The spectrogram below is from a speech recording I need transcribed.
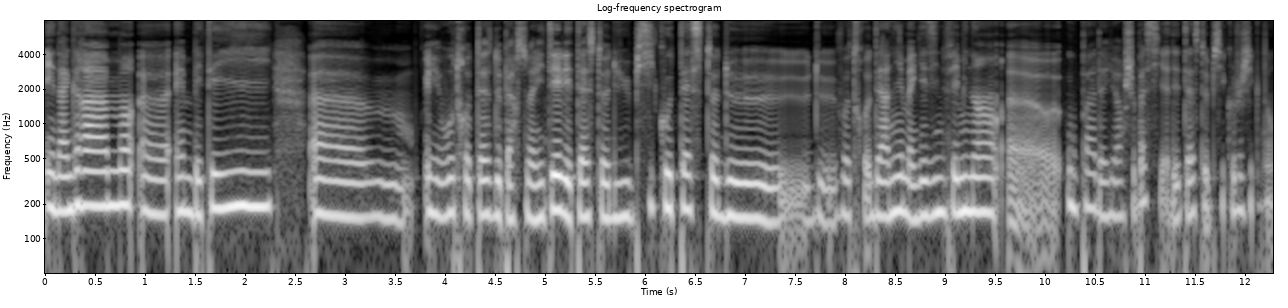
Enneagram, euh, MBTI et autres tests de personnalité, les tests du psychotest de, de votre dernier magazine féminin ou pas d'ailleurs, je sais pas s'il y a des tests psychologiques dans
